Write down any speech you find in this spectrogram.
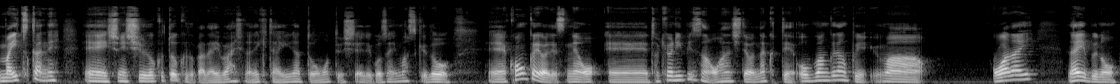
まあ、いつかね、えー、一緒に収録トークとかライブ配信ができたらいいなと思ってる次第でございますけど、えー、今回はですね、えー、東京オリンピックさんのお話ではなくて、オーブワングランプリ、まあ、お笑いライブの、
